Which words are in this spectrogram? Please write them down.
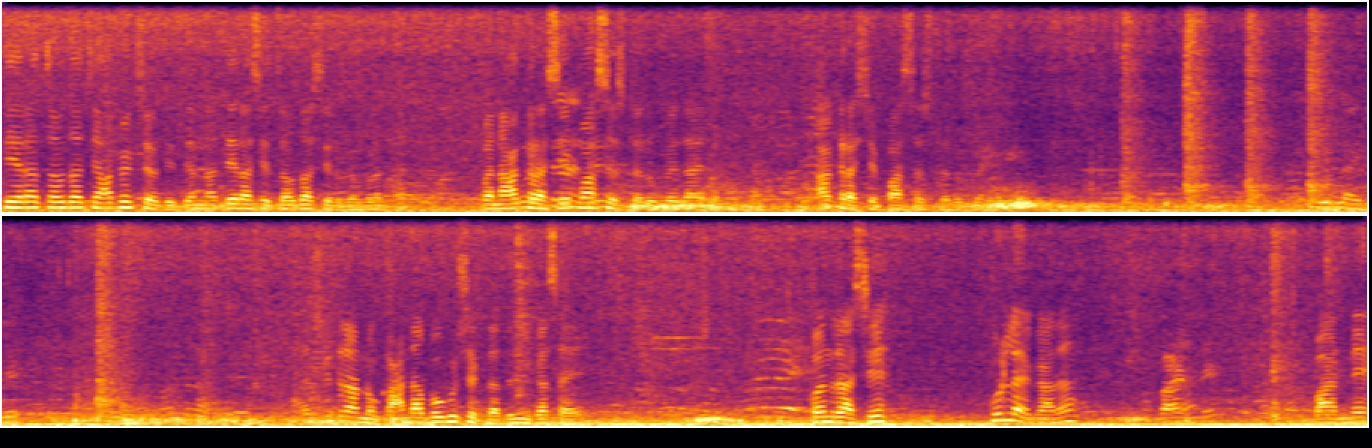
तेरा चौदाची अपेक्षा होती. त्यांना तेराशे चौदाशे रुपयापर्यंत पण अकराशे पासष्ट रुपये जायला. अकराशे पासष्ट रुपये. तर मित्रांनो कांदा बघू शकता तुम्ही कसा आहे? पंधराशे. कुठला आहे कांदा? बांधणे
